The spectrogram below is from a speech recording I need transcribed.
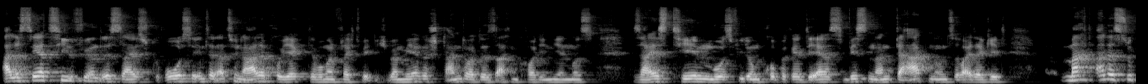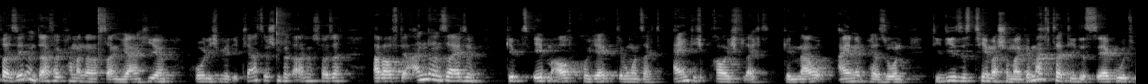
alles sehr zielführend ist, sei es große internationale Projekte, wo man vielleicht wirklich über mehrere Standorte Sachen koordinieren muss, sei es Themen, wo es viel um proprietäres Wissen an Daten und so weiter geht macht alles super Sinn und dafür kann man dann auch sagen, ja, hier hole ich mir die klassischen Beratungshäuser. Aber auf der anderen Seite gibt es eben auch Projekte, wo man sagt, eigentlich brauche ich vielleicht genau eine Person, die dieses Thema schon mal gemacht hat, die das sehr gut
